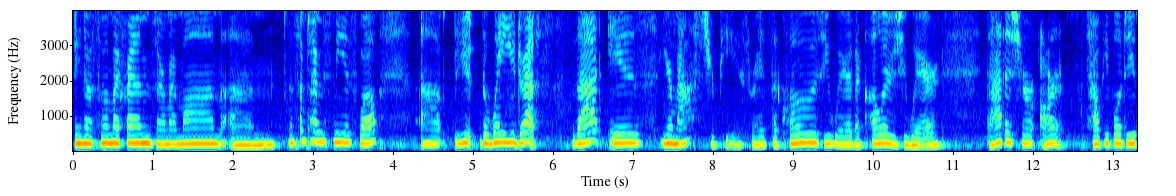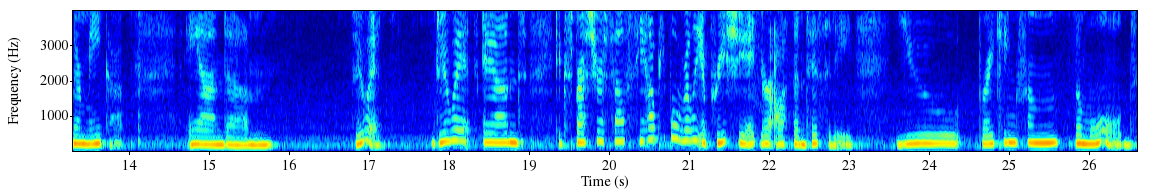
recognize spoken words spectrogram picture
you know, some of my friends or my mom, um, and sometimes me as well. Uh, you, the way you dress, that is your masterpiece, right? The clothes you wear, the colors you wear, that is your art. How people do their makeup, and um, do it, do it, and express yourself. See how people really appreciate your authenticity, you breaking from the mold.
